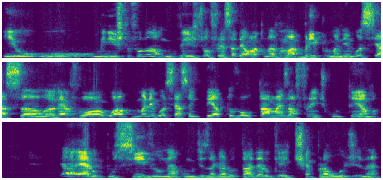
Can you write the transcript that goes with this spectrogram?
E o, o, o ministro falou: não, em vez de sofrer essa derrota, nós vamos abrir para uma negociação, eu revogo uma negociação e tento voltar mais à frente com o tema. É, era o possível, né? Como diz a garotada, era o que tinha para hoje, né?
